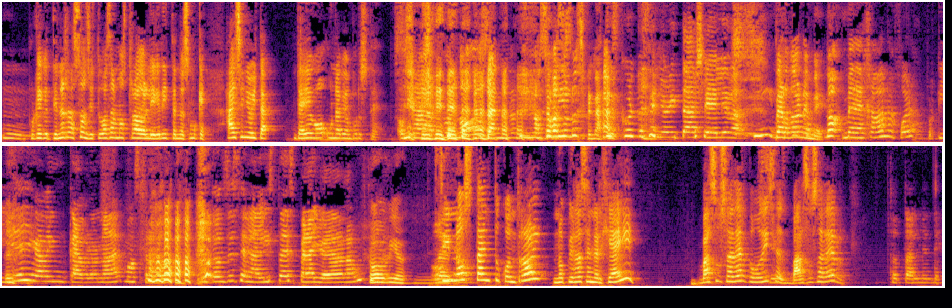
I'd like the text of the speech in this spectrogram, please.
Mm. Porque tienes razón, si tú vas al mostrador y le gritan, no es como que, ay señorita, ya llegó un avión por usted. O sea, pues no, o sea, no, no se va a solucionar. Disculpe, señorita Shelley. Sí, no, Perdóneme. No, me dejaban afuera porque yo ya llegaba encabronada al mostrador. Entonces en la lista de espera yo era la última. Obvio. Si no está en tu control, no pierdas energía ahí. Va a suceder, como dices, va a suceder. Totalmente.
